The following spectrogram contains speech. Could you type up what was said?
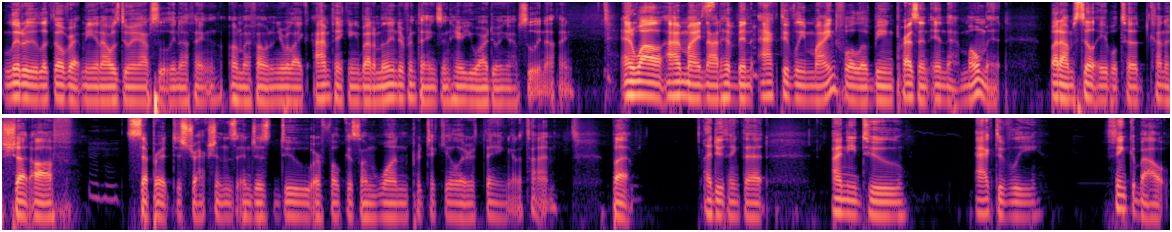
literally looked over at me and I was doing absolutely nothing on my phone and you were like I'm thinking about a million different things and here you are doing absolutely nothing. And while I might not have been actively mindful of being present in that moment, but I'm still able to kind of shut off separate distractions and just do or focus on one particular thing at a time. But I do think that I need to actively think about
